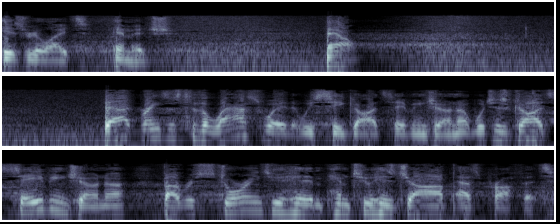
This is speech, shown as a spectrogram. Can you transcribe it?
Israelite image. Now, that brings us to the last way that we see God saving Jonah, which is God saving Jonah by restoring to him, him to his job as prophet.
